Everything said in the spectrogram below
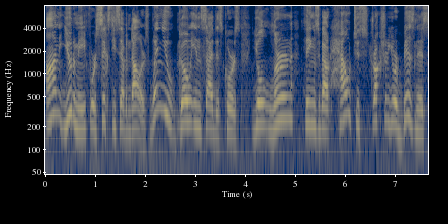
on Udemy for $67. When you go inside this course, you'll learn things about how to structure your business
